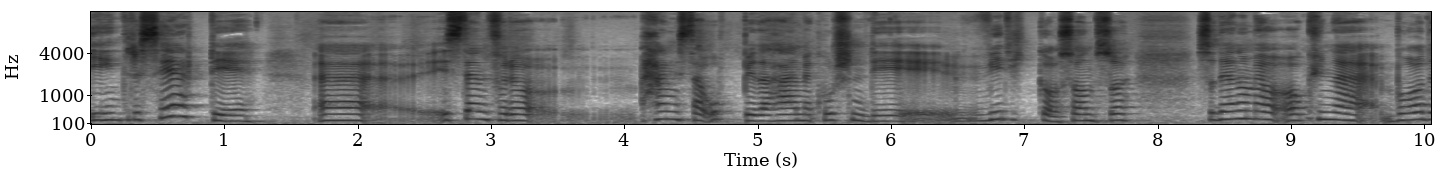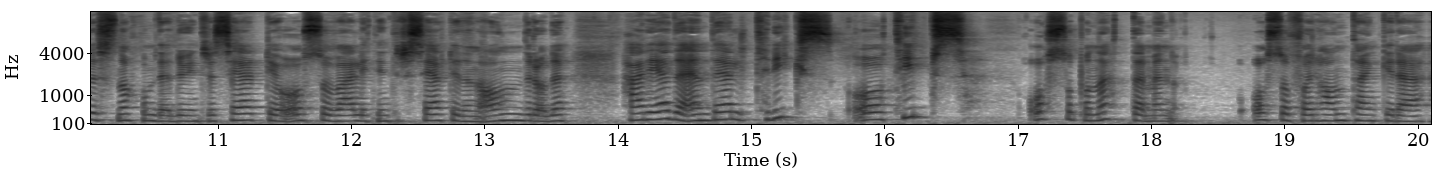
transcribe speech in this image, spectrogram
de er interessert i. Uh, Istedenfor å henge seg opp i det her med hvordan de virker og sånn. så så det er noe med å, å, kunne både snakke om det du er interessert i, og også være litt interessert i den andre. Det, her er det en del triks og tips, også på nettet, men også for han, tenker jeg,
